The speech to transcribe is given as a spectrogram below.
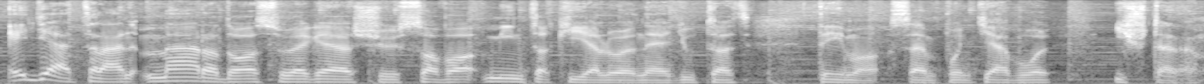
Egyáltalán már a dalszöveg első szava, mint a kijelölne egy utat téma szempontjából. Istenem!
